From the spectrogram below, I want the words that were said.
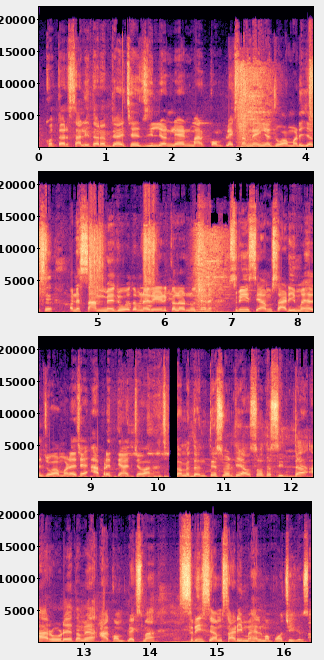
આખો તરસાલી તરફ જાય છે, ઝિલિયન લેન્ડમાર્ક કોમ્પ્લેક્સ તમને અહીંયા જોવા મળી જશે. અને સામે જુઓ તમને રેડ કલરનું છે ને શ્રી શ્યામ સાડી મહેલ જોવા મળે છે, આપણે ત્યાં જ જવાના છે. તમે દંતેશ્વરથી આવશો તો સીધા આ રોડે તમે આ કોમ્પ્લેક્સમાં શ્રી શ્યામ સાડી મહેલમાં પહોંચી જશો.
